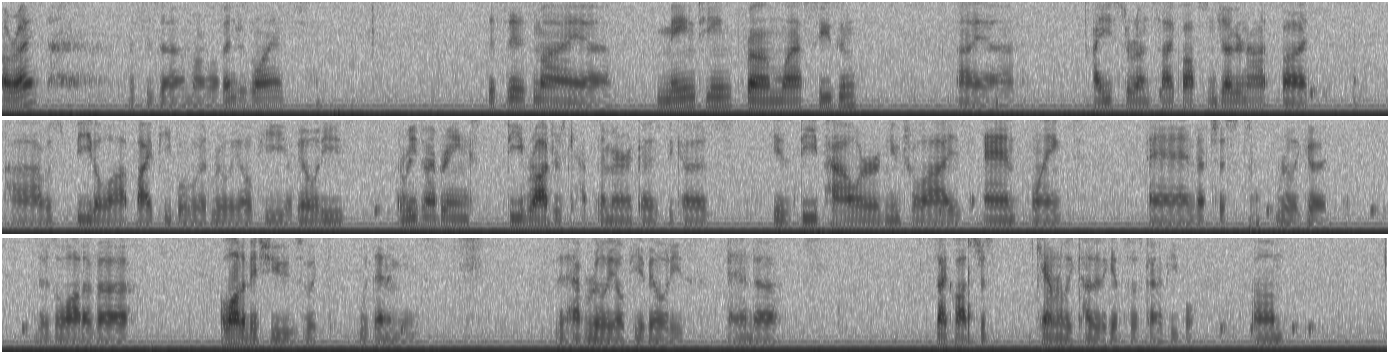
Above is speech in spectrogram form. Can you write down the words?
Alright, this is uh, Marvel Avengers Alliance. This is my uh, main team from last season. I uh, I used to run Cyclops and Juggernaut, but uh, I was beat a lot by people who had really OP abilities. The reason I bring Steve Rogers Captain America is because he is depowered, neutralized, and flanked, and that's just really good. There's a lot of uh, a lot of issues with with enemies that have really OP abilities, and uh, Cyclops just can't really cut it against those kind of people. Um,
